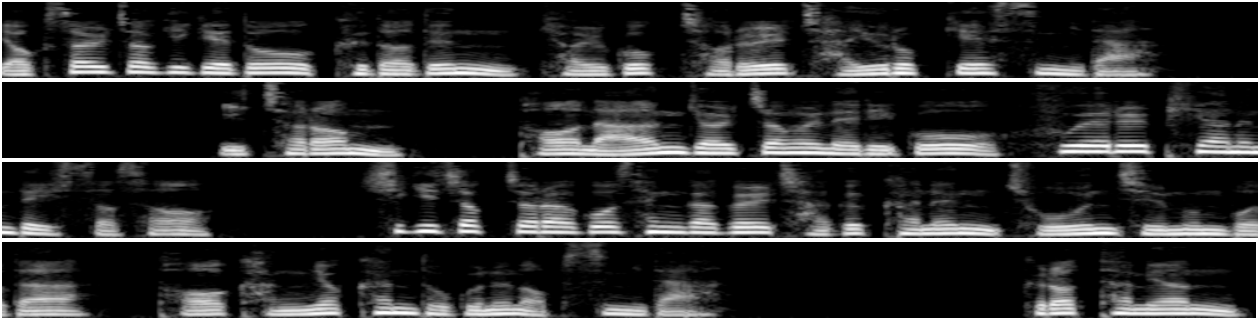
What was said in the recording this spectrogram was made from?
역설적이게도 그 덫은 결국 저를 자유롭게 했습니다. 이처럼 더 나은 결정을 내리고 후회를 피하는 데 있어서 시기적절하고 생각을 자극하는 좋은 질문보다 더 강력한 도구는 없습니다. 그렇다면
